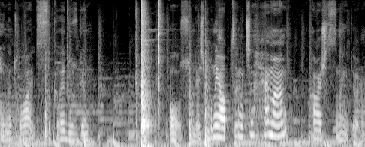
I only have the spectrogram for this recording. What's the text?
yine tuval sıkı ve düzgün olsun diye. Şimdi bunu yaptığım için hemen karşısına gidiyorum.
